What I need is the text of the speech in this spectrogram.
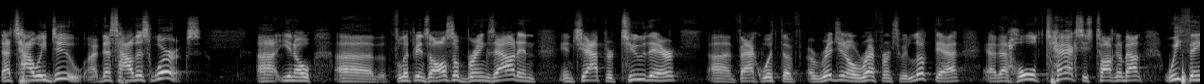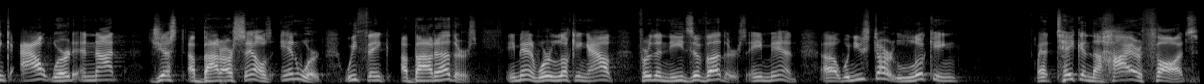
That's how we do. That's how this works. Uh, you know, uh, Philippians also brings out in, in chapter 2 there, uh, in fact, with the original reference we looked at, uh, that whole text he's talking about, we think outward and not just about ourselves, inward. We think about others. Amen. We're looking out for the needs of others. Amen. Uh, when you start looking at taking the higher thoughts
